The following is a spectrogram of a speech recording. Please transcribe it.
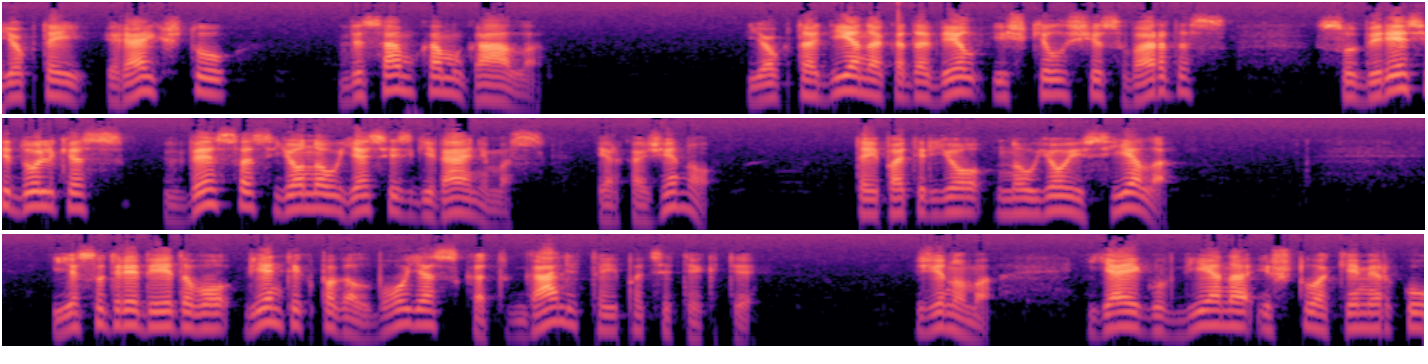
jog tai reikštų visam kam galą. Jog tą dieną, kada vėl iškil šis vardas, subirės į dulkes visas jo naujasis gyvenimas ir, ką žino, taip pat ir jo naujoji siela. Jie sudrebėdavo vien tik pagalvojęs, kad gali taip atsitikti. Žinoma, jeigu vieną iš tų akimirkų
